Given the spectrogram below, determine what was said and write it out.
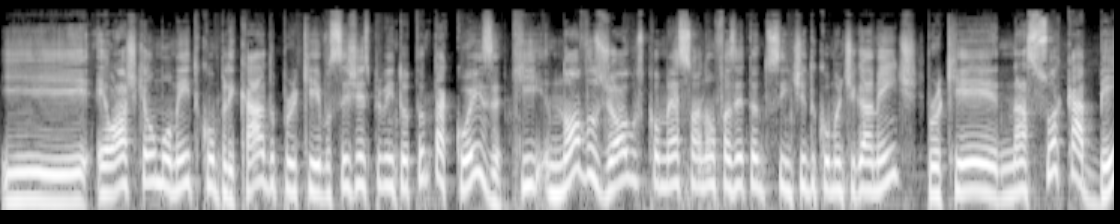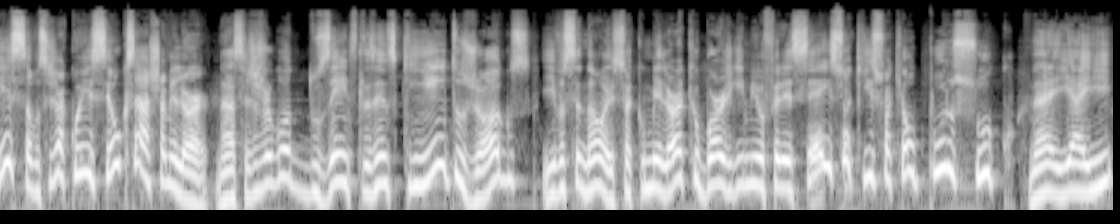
E eu acho que é um momento complicado porque você já experimentou tanta coisa que novos jogos começam a não fazer tanto sentido como antigamente, porque na sua cabeça você já conheceu o que você acha melhor, né? Você já jogou 200, 300, 500 jogos e você não, isso aqui o melhor que o board game me oferecer é isso aqui, isso aqui é o puro suco, né? E aí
